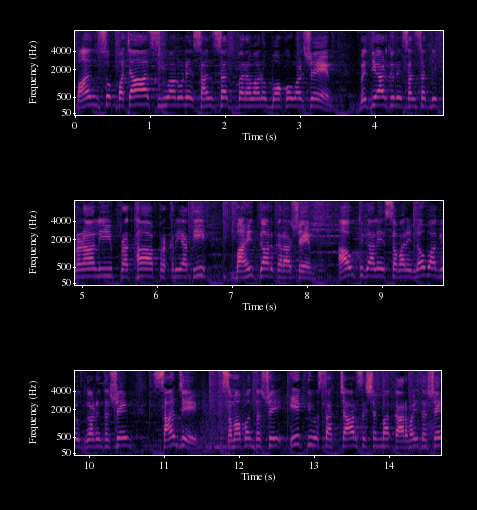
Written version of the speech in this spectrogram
પાંચસો પચાસ યુવાનોને સંસદ બનાવવાનો મોકો મળશે. વિદ્યાર્થીઓને સંસદની પ્રણાલી, પ્રથા, પ્રક્રિયાથી માહિતગાર કરાશે. આવતીકાલે સવારે નવ વાગે ઉદ્ઘાટન થશે. સાંજે સમાપન થશે. એક દિવસના ચાર સેશનમાં કાર્યવાહી થશે.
